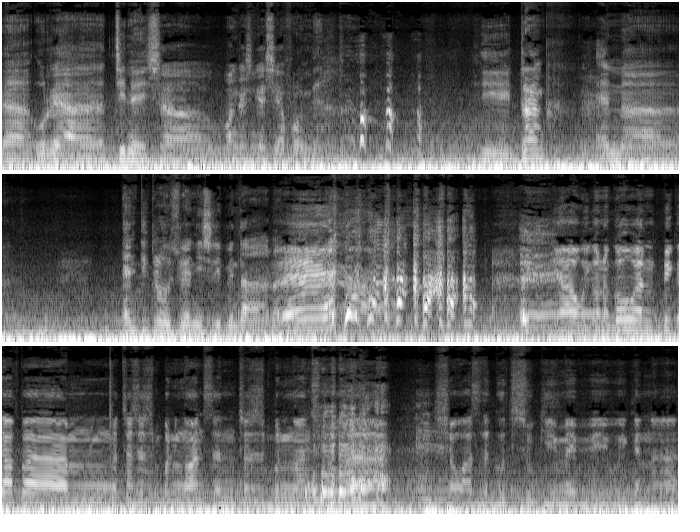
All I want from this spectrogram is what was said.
Uh, Urea teenage uh, Wangashingasia from there. he drank and uh, empty clothes when he sleep in the. Hey. yeah, we're gonna go and pick up um, Josese putting ons, and Josese putting ons will uh, show us the good suki. Maybe we can uh,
